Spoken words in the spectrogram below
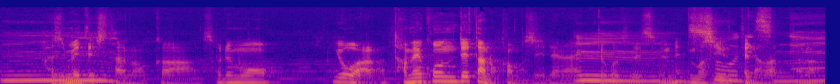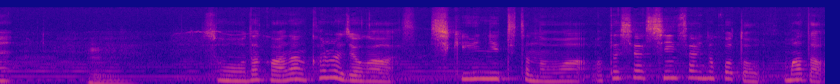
初初めてしたのかそれも要は溜め込んでたのかもしれないってことですよね。うん。もし言ってなかったら。そうだからなんか彼女がしきりに言ってたのは私は震災のことまだ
